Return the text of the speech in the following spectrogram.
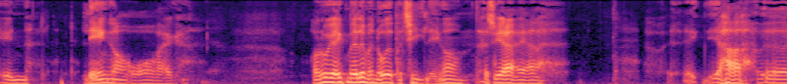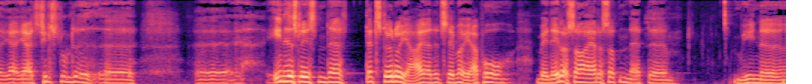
en længere overrække. Og nu er jeg ikke medlem af noget parti længere. Altså jeg er jeg har øh, jeg, jeg er tilsluttet øh, øh, enhedslisten, der, den støtter jeg, og den stemmer jeg på. Men ellers så er det sådan, at øh, min, øh,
